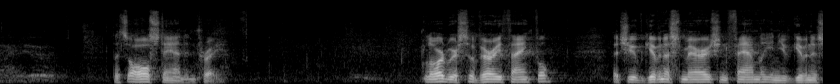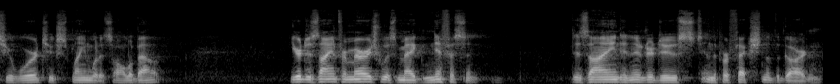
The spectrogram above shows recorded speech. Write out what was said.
I do. Let's all stand and pray. Lord, we're so very thankful that you've given us marriage and family and you've given us your word to explain what it's all about. Your design for marriage was magnificent, designed and introduced in the perfection of the garden.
